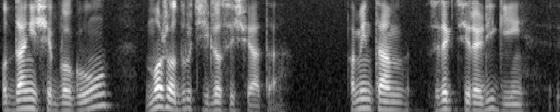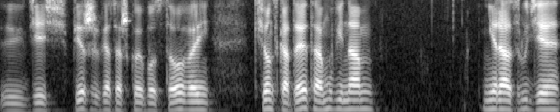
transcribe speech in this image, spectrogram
oddanie się Bogu może odwrócić losy świata. Pamiętam z lekcji religii, y, gdzieś w pierwszych klasach szkoły podstawowej, ksiądz kateta mówi nam, nieraz ludzie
